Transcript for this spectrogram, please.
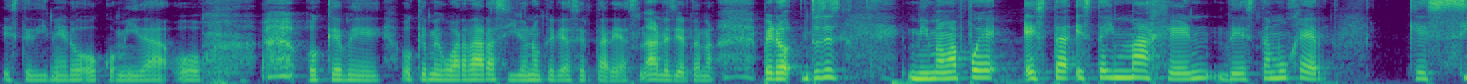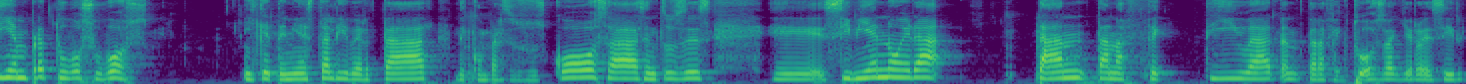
este dinero o comida o, o, que me, o que me guardara si yo no quería hacer tareas. No, no es cierto, no. Pero entonces mi mamá fue esta, esta imagen de esta mujer que siempre tuvo su voz y que tenía esta libertad de comprarse sus cosas. Entonces, eh, si bien no era tan, tan afectiva, tan, afectuosa, quiero decir,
